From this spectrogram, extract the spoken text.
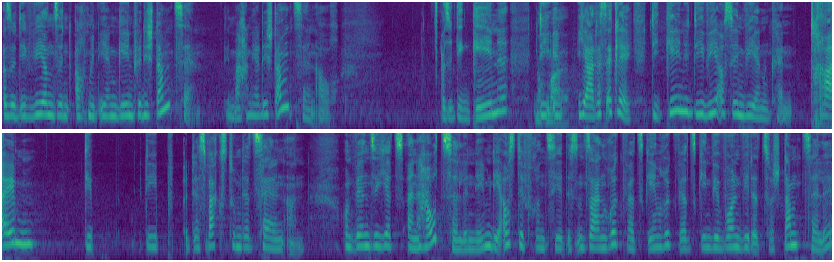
Also die Viren sind auch mit ihren Genen für die Stammzellen. Die machen ja die Stammzellen auch. Also die Gene, die in, ja, das erkläre ich. Die Gene, die wir aus den Viren kennen, treiben die, die, das Wachstum der Zellen an. Und wenn Sie jetzt eine Hautzelle nehmen, die ausdifferenziert ist und sagen, rückwärts gehen, rückwärts gehen, wir wollen wieder zur Stammzelle,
